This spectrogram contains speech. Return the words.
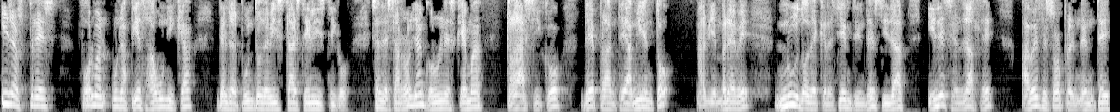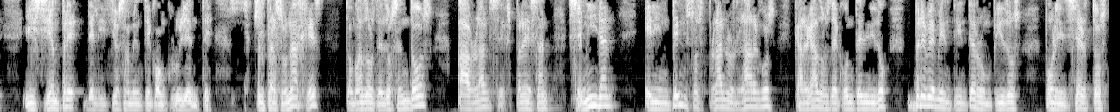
Y los tres forman una pieza única desde el punto de vista estilístico. Se desarrollan con un esquema clásico de planteamiento, más bien breve, nudo de creciente intensidad y desenlace, a veces sorprendente y siempre deliciosamente concluyente. Sus personajes tomados de dos en dos, hablan, se expresan, se miran en intensos planos largos cargados de contenido, brevemente interrumpidos por insertos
